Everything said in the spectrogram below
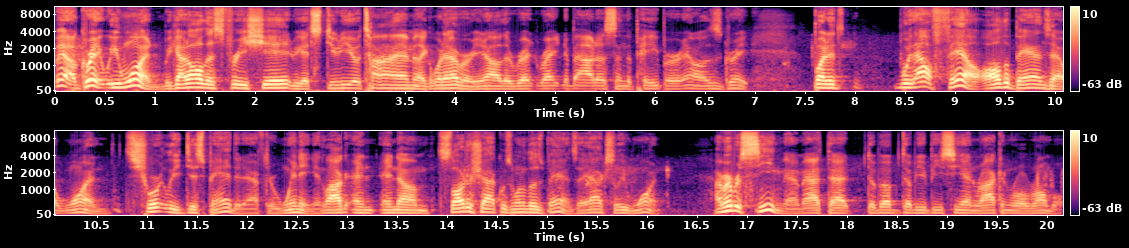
yeah, great, we won. We got all this free shit. We got studio time, like whatever. You know, they're writing about us in the paper. You know, this is great. But it's without fail, all the bands that won shortly disbanded after winning, and Log- and and um, Slaughter Shack was one of those bands. They actually won. I remember seeing them at that WBCN Rock and Roll Rumble,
